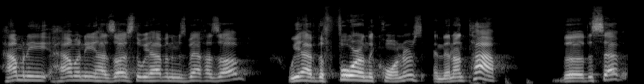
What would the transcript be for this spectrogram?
How many, how many Hazovs do we have in the Mizbech Hazov? We have the four on the corners, and then on top, the, the seven.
